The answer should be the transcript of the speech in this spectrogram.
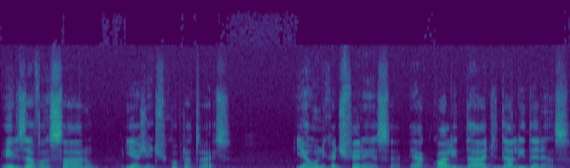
eles avançaram e a gente ficou para trás. E a única diferença é a qualidade da liderança.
